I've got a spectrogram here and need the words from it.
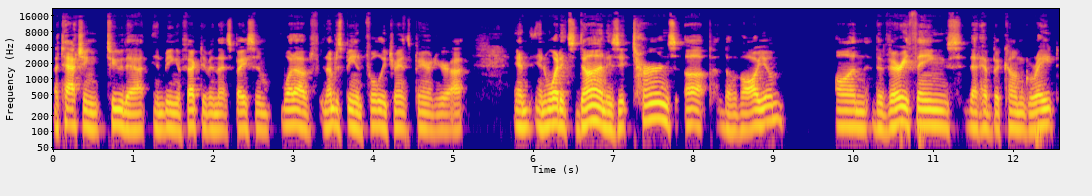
attaching to that and being effective in that space. And what I've, and I'm just being fully transparent here. I, and, and what it's done is it turns up the volume on the very things that have become great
